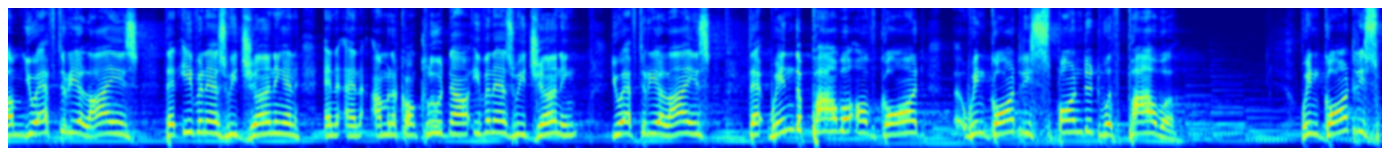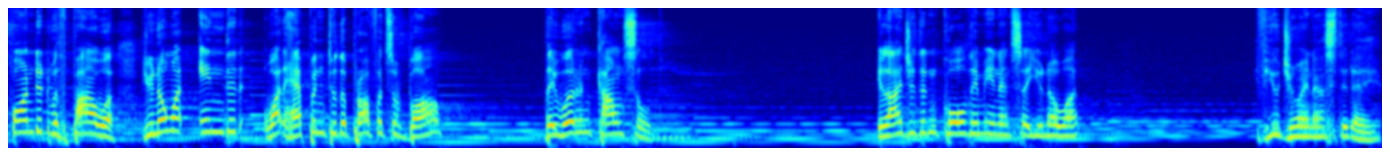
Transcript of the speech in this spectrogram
um, you have to realize that even as we're journeying, and, and, and I'm going to conclude now, even as we're journeying, you have to realize that when the power of God, when God responded with power, when God responded with power, you know what ended, what happened to the prophets of Baal? They weren't counseled. Elijah didn't call them in and say, you know what? If you join us today,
